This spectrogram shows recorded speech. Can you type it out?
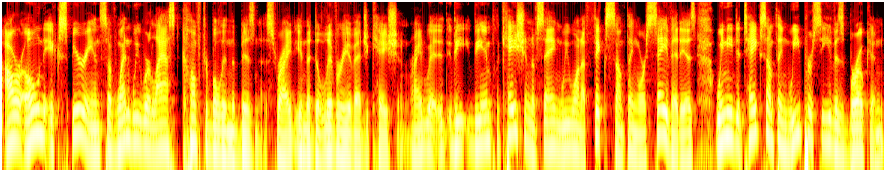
our own experience of when we were last comfortable in the business, right? In the delivery of education, right? The the implication of saying we want to fix something or save it is we need to take something we perceive as broken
